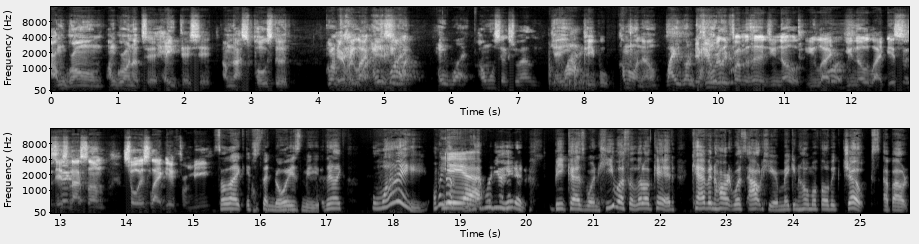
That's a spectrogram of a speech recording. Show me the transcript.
I'm grown. I'm growing up to hate this shit. I'm not supposed to Growing up to ever hate like what? this. Hate what? Hate what? Homosexuality, gay Why? people. Come on now. Why are you gonna If hate you're really it? from the hood, you know, you like, you know, like it's It's a it's stigma. not some. So it's like if for me, So like it just annoys me. They're like, why? Oh my Yeah, god, yeah. why would you hate it? Because when he was a little kid, Kevin Hart was out here making homophobic jokes about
